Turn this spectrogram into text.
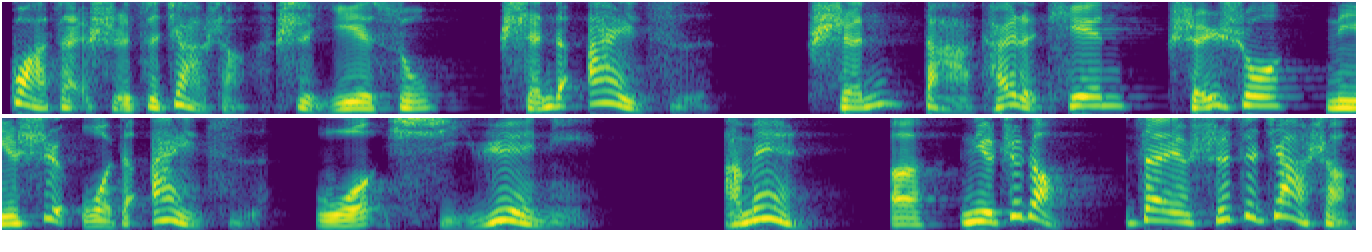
挂在十字架上，是耶稣。神的爱子，神打开了天，神说：“你是我的爱子，我喜悦你。阿门。呃，你知道，在十字架上，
